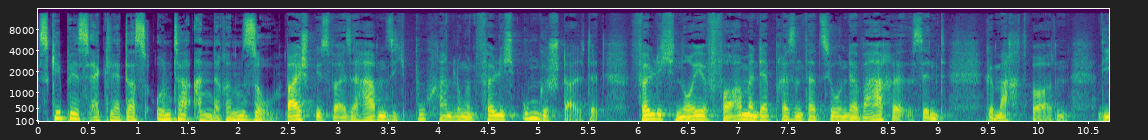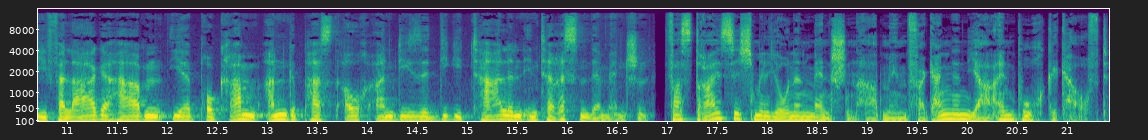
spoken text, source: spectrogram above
Skipis erklärt das unter anderem so. Beispielsweise haben sich Buchhandlungen völlig umgestaltet, völlig neue Formen der Präsentation der Ware Sprache sind gemacht worden. Die Verlage haben ihr Programm angepasst auch an diese digitalen Interessen der Menschen. Fast 30 Millionen Menschen haben im vergangenen Jahr ein Buch gekauft,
